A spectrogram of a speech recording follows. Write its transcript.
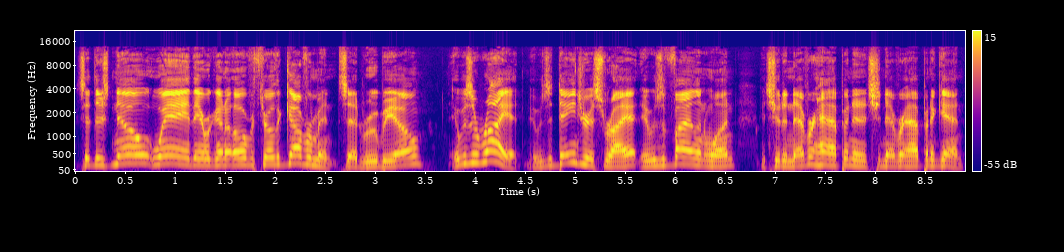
Said there's no way they were going to overthrow the government, said Rubio. It was a riot. It was a dangerous riot. It was a violent one. It should have never happened and it should never happen again.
